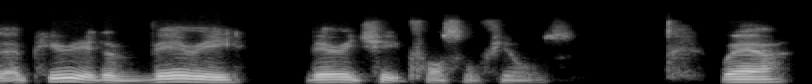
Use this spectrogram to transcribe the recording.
a period of very, very cheap fossil fuels, where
